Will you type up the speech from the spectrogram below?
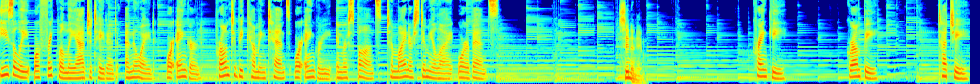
Easily or frequently agitated, annoyed, or angered, prone to becoming tense or angry in response to minor stimuli or events. Synonym. Cranky, Grumpy, Touchy,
